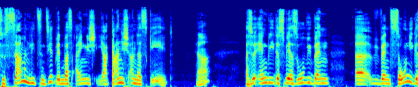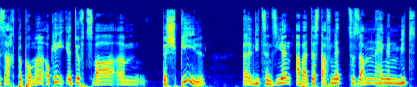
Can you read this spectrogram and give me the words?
zusammen lizenziert werden, was eigentlich ja gar nicht anders geht. Ja? Also irgendwie, das wäre so, wie wenn, äh, wenn Sony gesagt bekomme, okay, ihr dürft zwar ähm, das Spiel äh, lizenzieren, aber das darf nicht zusammenhängen mit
